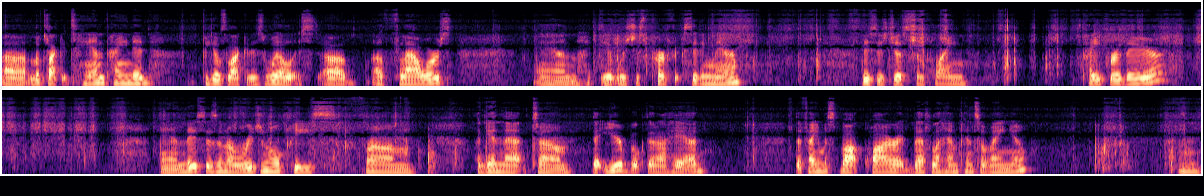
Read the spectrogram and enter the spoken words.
Uh, looks like it's hand painted, feels like it as well. It's uh, of flowers and it was just perfect sitting there. This is just some plain paper there. And this is an original piece from, again that um, that yearbook that I had, the famous Bach Choir at Bethlehem, Pennsylvania. And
